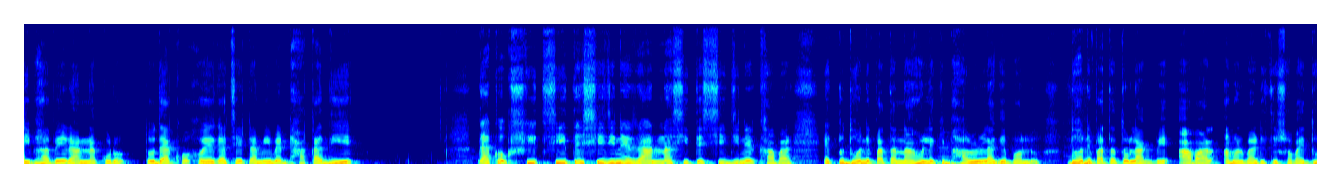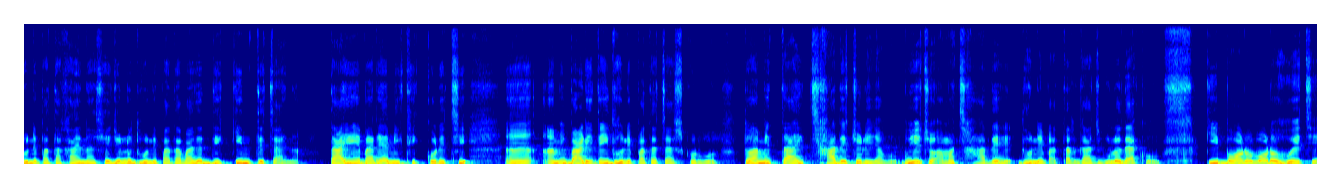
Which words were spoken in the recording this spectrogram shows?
এইভাবে রান্না করো। তো দেখো, হয়ে গেছে। এটা আমি এবার ঢাকা দিয়ে দেখো শীতের সিজনের রান্না, শীতের সিজনের খাবার, একটু ধনে পাতা না হলে কি ভালো লাগে বলো? ধনে পাতা তো লাগবে। আবার আমার বাড়িতে সবাই ধনে পাতা খায় না, সেজন্য ধনে পাতা বাজার দিয়ে কিনতে চায় না। তাই এবারে আমি ঠিক করেছি আমি বাড়িতেই ধনে পাতা চাষ করব। তো আমি তাই ছাদে চলে যাব। বুঝেছ? আমার ছাদে ধনে পাতার গাছগুলো দেখো, কি বড় বড় হয়েছে।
